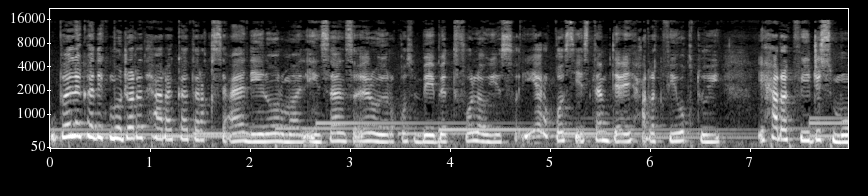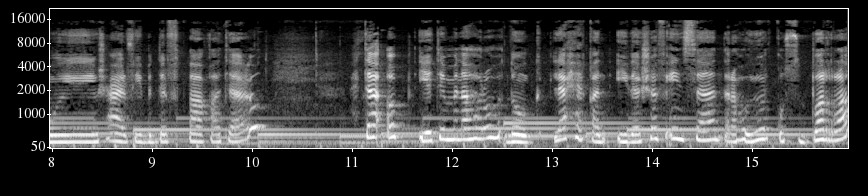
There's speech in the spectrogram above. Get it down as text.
وبالك هذيك مجرد حركات رقص عادي normal إنسان صغير ويرقص bébé طفل أو يرقص يستمتع يحرك في وقته يحرك في جسمه مش عارف يبدل في الطاقة تاعو. حتى hop يتم نهره. donc لاحقا إذا شاف إنسان راهو يرقص برا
